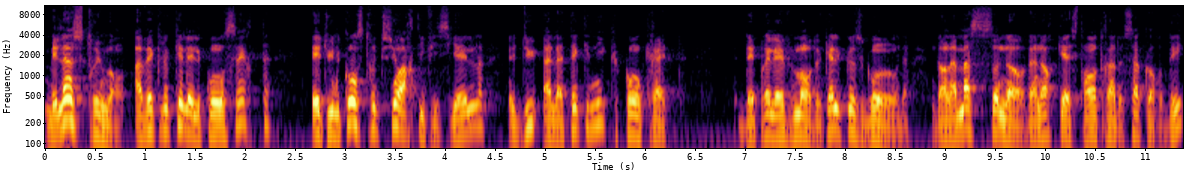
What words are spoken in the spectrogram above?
mais l'instrument avec lequel elle concerte est une construction artificielle due à la technique concrète. Des prélèvements de quelques secondes dans la masse sonore d'un orchestre en train de s'accorder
